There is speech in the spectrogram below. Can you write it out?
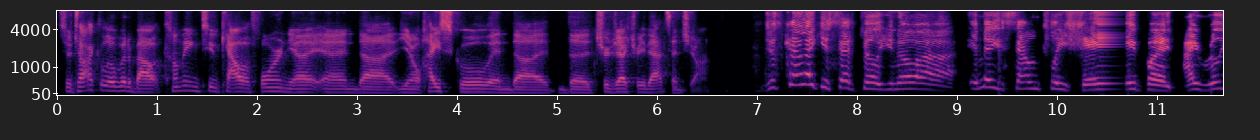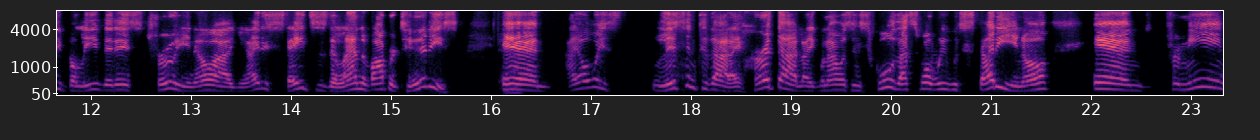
So talk a little bit about coming to California and, uh, you know, high school and uh, the trajectory that sent you on. Just kind of like you said, Phil, you know, uh, it may sound cliche, but I really believe it is true. You know, uh, United States is the land of opportunities. And I always listen to that. I heard that like when I was in school, that's what we would study, you know. And for me,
